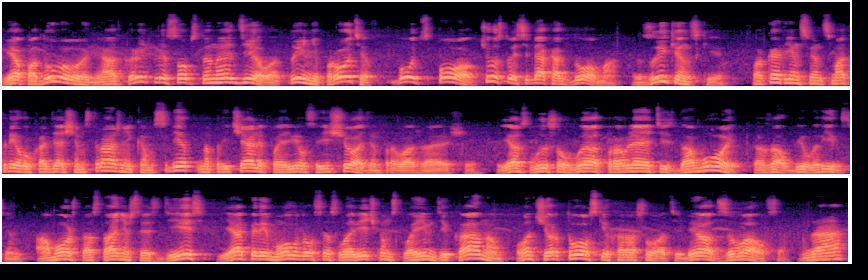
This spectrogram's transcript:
Я подумываю, не открыть ли собственное дело. Ты не против? Будь спок, чувствуй себя как дома. Зыкинский. Пока Ринсвин смотрел уходящим стражникам вслед, на причале появился еще один провожающий. «Я слышал, вы отправляетесь домой», — сказал Билл Ринсвин. «А может, останешься здесь? Я перемолвился словечком с твоим деканом. Он чертовски хорошо о тебе отзывался». «Да?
